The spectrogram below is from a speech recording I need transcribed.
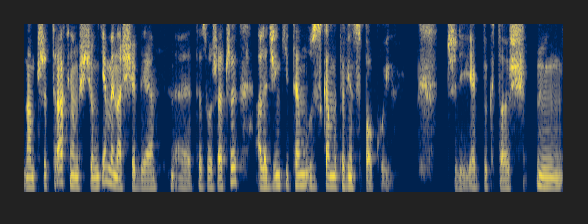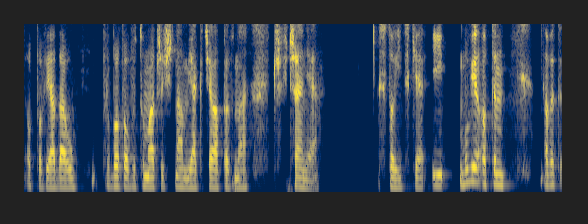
nam przytrafią, ściągniemy na siebie te złe rzeczy, ale dzięki temu uzyskamy pewien spokój czyli jakby ktoś mm, opowiadał, próbował wytłumaczyć nam, jak działa pewne ćwiczenie stoickie. I mówię o tym nawet,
